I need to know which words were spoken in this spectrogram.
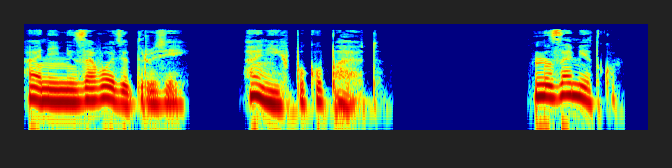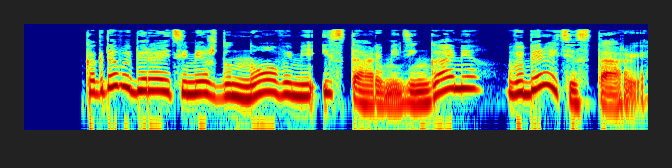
Они не заводят друзей, они их покупают. На заметку. Когда выбираете между новыми и старыми деньгами, выбирайте старые.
